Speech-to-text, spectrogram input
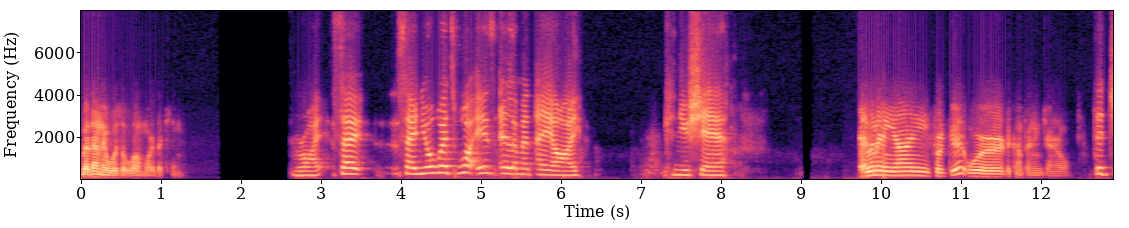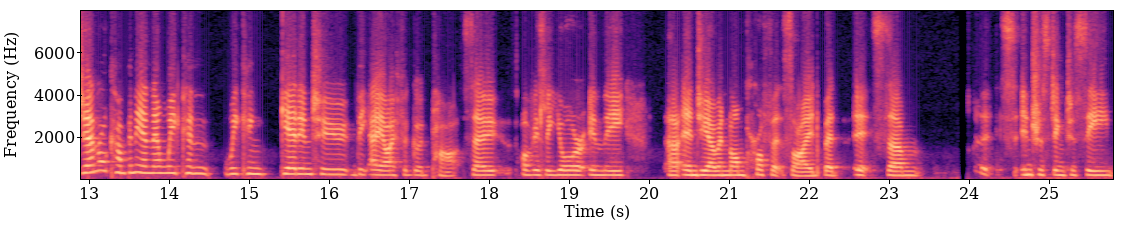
But then there was a lot more that came right so so in your words, what is Element AI? Can you share? Element AI for good or the company in general? The general company, and then we can we can get into the AI for good part. So obviously you're in the uh, NGO and non-profit side, but it's um, it's interesting to see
